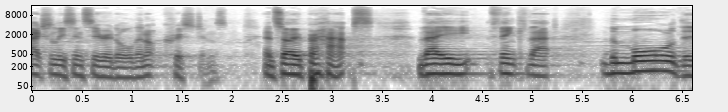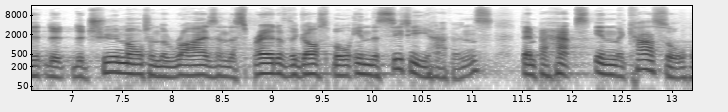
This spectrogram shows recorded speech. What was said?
actually sincere at all, they're not Christians. And so perhaps they think that the more the, the, the, tumult and the rise and the spread of the gospel in the city happens, then perhaps in the castle,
